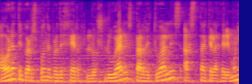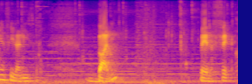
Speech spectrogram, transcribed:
Ahora te corresponde proteger los lugares para rituales hasta que la ceremonia finalice. Vale. Perfecto.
